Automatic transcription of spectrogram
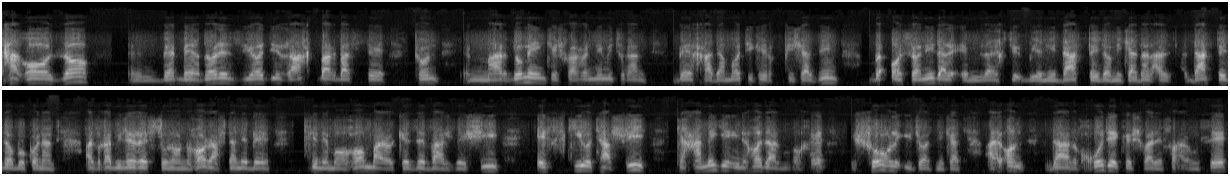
تقاضا به مقدار زیادی رخت بربسته چون مردم این کشورها نمی‌تونن به خدماتی که پیش از این به آسانی در یعنی دست پیدا می‌کردن دست پیدا بکنن. از قبیل رستوران ها رفتن به سینماها مراکز ورزشی اسکی و تفریح که همه اینها در واقع شغل ایجاد می‌کرد. الان در خود کشور فرانسه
